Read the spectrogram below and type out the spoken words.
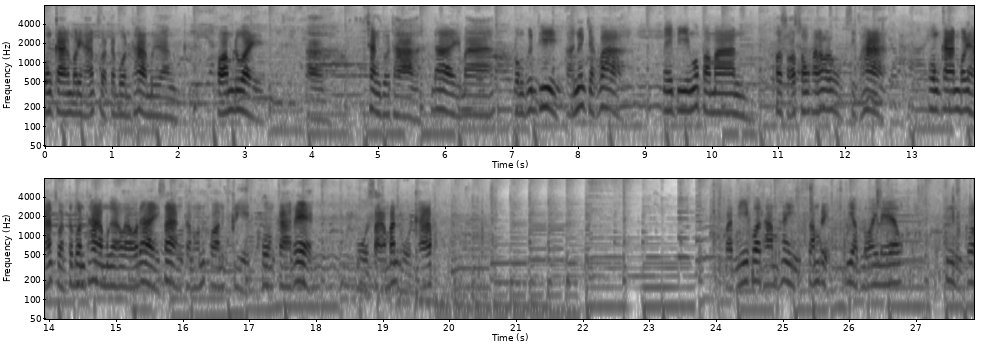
องค์การบริหารส่วนตำบลท่าเมือง พร้อมด้วยอ่าช่างโยธาได้มาลงพื้นที่อ่าเนื่องจากว่าในปีงบประมาณพศ2565 องค์การบริหารส่วนตำบลท่าเมืองเราได้สร้างถนนคอนกรีตโครงการแรก หมู่สามบ้านโอดครับบัดนี้ก็ทำให้สำเร็จเรียบร้อยแล้ว ซึ่งก็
